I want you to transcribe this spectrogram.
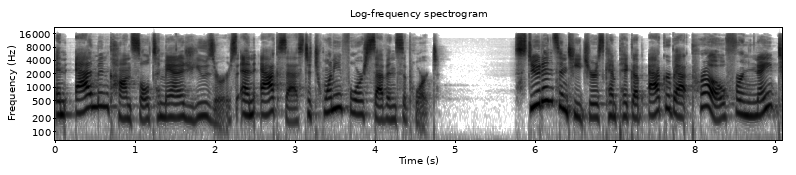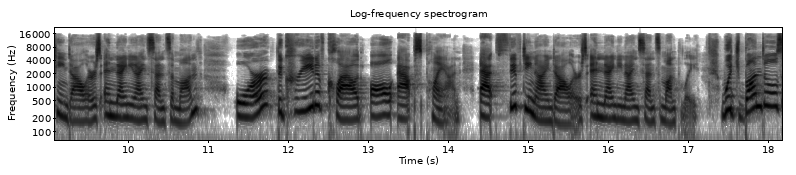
an admin console to manage users, and access to 24 7 support. Students and teachers can pick up Acrobat Pro for $19.99 a month or the Creative Cloud All Apps plan at $59.99 monthly, which bundles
